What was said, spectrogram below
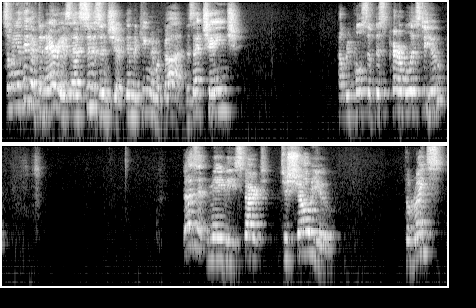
So when you think of denarius as citizenship in the kingdom of God, does that change how repulsive this parable is to you? Does it maybe start to show you the rights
